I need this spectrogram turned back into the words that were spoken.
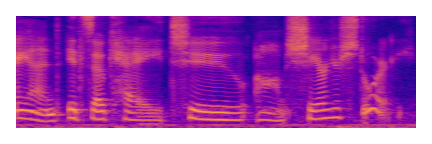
and it's okay to um, share your story.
